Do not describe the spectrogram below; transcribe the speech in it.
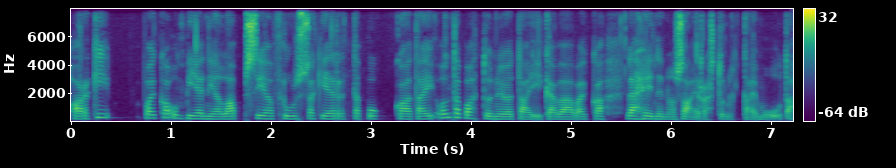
arki vaikka on pieniä lapsia, flunssakierrettä pukkaa tai on tapahtunut jotain ikävää, vaikka läheinen on sairastunut tai muuta,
